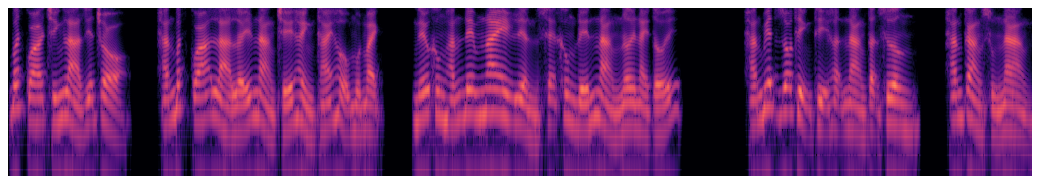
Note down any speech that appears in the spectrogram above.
bất quá chính là diễn trò, hắn bất quá là lấy nàng chế hành thái hậu một mạch, nếu không hắn đêm nay liền sẽ không đến nàng nơi này tới. Hắn biết rõ thịnh thị hận nàng tận xương, hắn càng sủng nàng,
